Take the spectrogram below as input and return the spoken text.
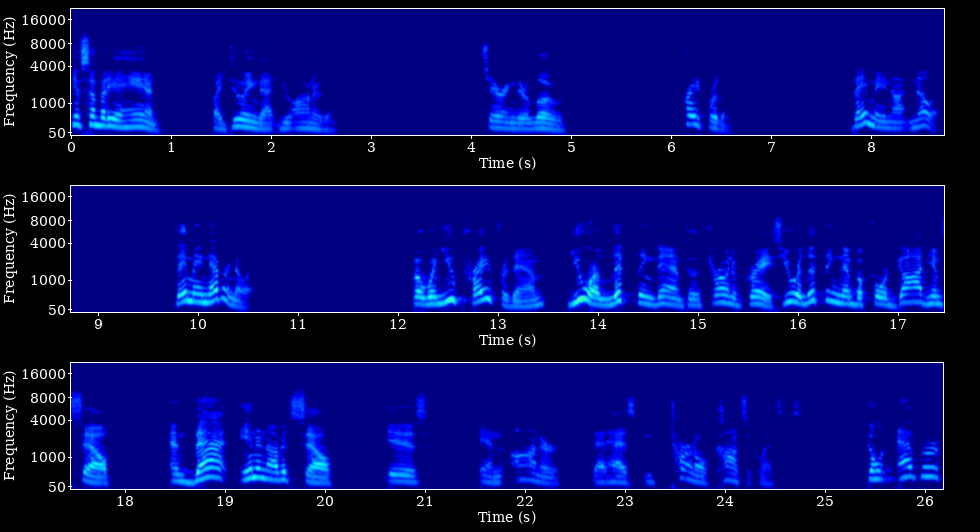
Give somebody a hand. By doing that, you honor them, sharing their load. Pray for them. They may not know it, they may never know it. But when you pray for them, you are lifting them to the throne of grace. You are lifting them before God Himself. And that, in and of itself, is an honor that has eternal consequences. Don't ever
